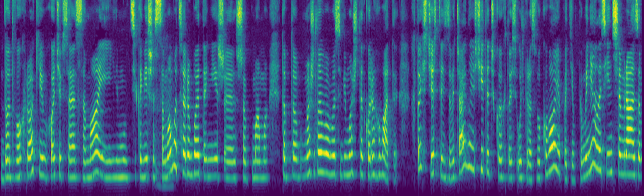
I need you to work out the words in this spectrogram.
до двох років хоче все сама, і йому цікавіше самому це робити, ніж е, щоб мама. Тобто, можливо, ви собі можете коригувати. Хтось чистить звичайною щіточкою, хтось ультразвуковою, потім помінялись іншим разом.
